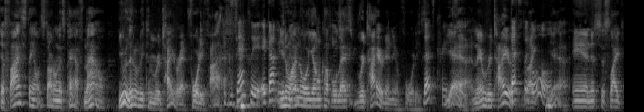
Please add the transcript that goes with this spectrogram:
If I stay on start on this path now, you literally can retire at 45. Exactly. It got me. You know, I know a young couple that's retired in their 40s. That's crazy. Yeah, and they're retired. That's the like, goal. Yeah, and it's just like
